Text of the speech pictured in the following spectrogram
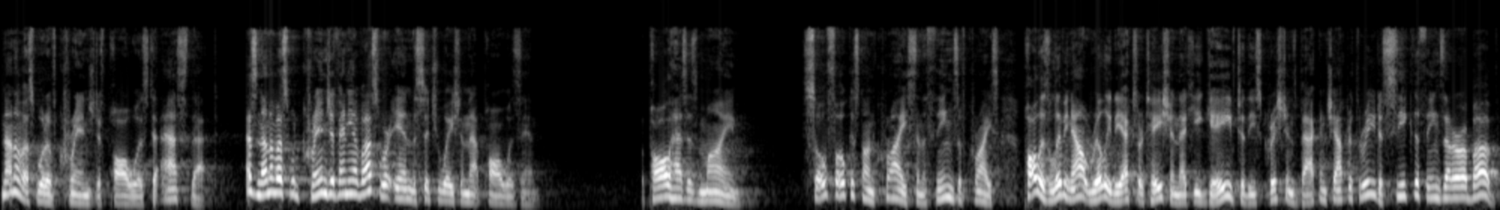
None of us would have cringed if Paul was to ask that, as none of us would cringe if any of us were in the situation that Paul was in. But Paul has his mind so focused on Christ and the things of Christ. Paul is living out really the exhortation that he gave to these Christians back in chapter 3 to seek the things that are above,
